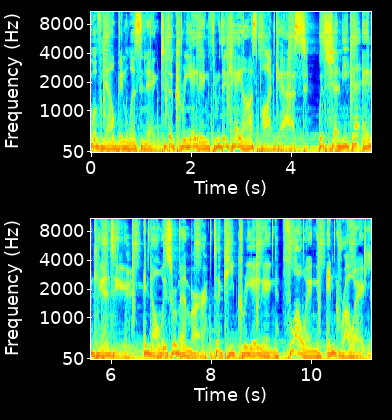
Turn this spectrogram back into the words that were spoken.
You have now been listening to the Creating Through the Chaos podcast with Shanika and Canty. And always remember to keep creating, flowing, and growing.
